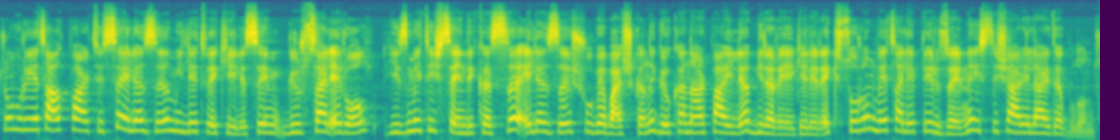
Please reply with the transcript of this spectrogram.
Cumhuriyet Halk Partisi Elazığ Milletvekili Gürsel Erol, Hizmet İş Sendikası Elazığ Şube Başkanı Gökhan Arpa ile bir araya gelerek sorun ve talepler üzerine istişarelerde bulundu.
